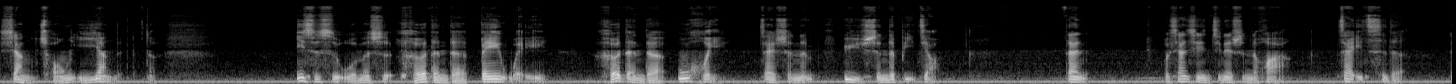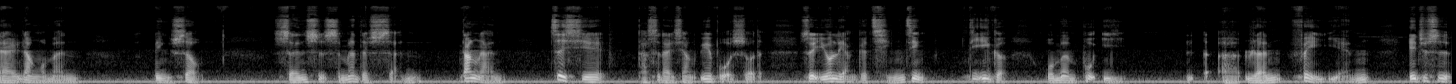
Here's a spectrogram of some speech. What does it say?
像虫一样的啊，意思是我们是何等的卑微，何等的污秽，在神的与神的比较。但我相信今天神的话，再一次的来让我们领受神是什么样的神。当然，这些他是来向约伯说的，所以有两个情境：第一个，我们不以。呃，人肺炎，也就是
